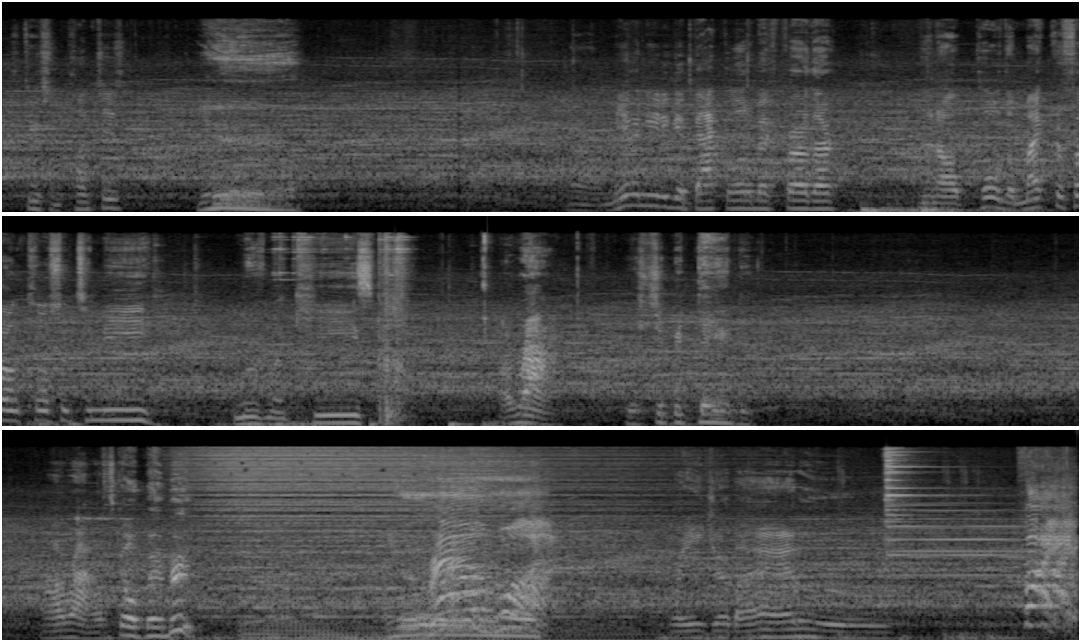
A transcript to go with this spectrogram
Let's do some punches. Yeah. Alright, maybe I need to get back a little bit further. And I'll pull the microphone closer to me. Move my keys. Alright, this should be dandy. Alright, let's go, baby. Round one. Ranger battle. Fight!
